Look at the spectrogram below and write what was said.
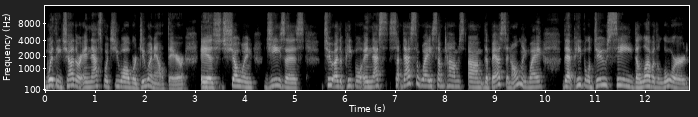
with each other. And that's what you all were doing out there is yeah. showing Jesus to other people and that's that's the way sometimes um, the best and only way that people do see the love of the lord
